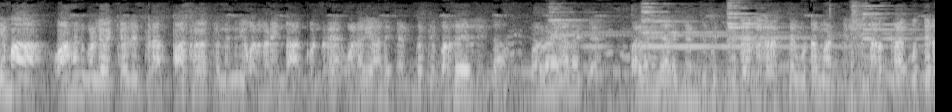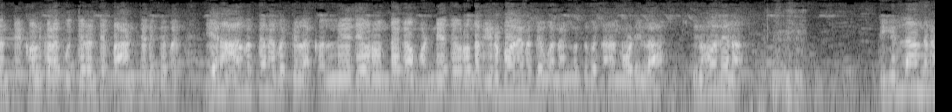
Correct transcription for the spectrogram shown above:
ನಿಮ್ಮ ವಾಹನಗಳು ಕೇಳಿರ್ತೀರ ಪಾಸ್ ಹಾಕೊಂಡಂಗೆ ನೀವು ಒಳಗಡೆಯಿಂದ ಹಾಕೊಂಡ್ರೆ ಒಳಗೆ ಯಾವ್ದೇ ಕೆಟ್ಟ ಬರದೇ ಇರಲಿಂದ, ಹೊರಗಡೆ ಯಾವ್ದಕ್ಕೆ ಹೊರಗಡೆ ಯಾವ್ದೇ ಕೆಟ್ಟ ತಿಳಿದೇ ಇಲ್ಲ ರಸ್ತೆ ಊಟ ಮಾಡ್ತೀರಿ ಮರಕಳ ಕೂತಿರಂತೆ ಕೊಲ್ಕಳ ಕೂತಿರಂತೆ ಬಾಣ್ತಿರಂತೆ ಏನೋ ಆಗುತ್ತೇನೋ ಗೊತ್ತಿಲ್ಲ. ಕಲ್ಲೇ ದೇವ್ರು ಅಂದಾಗ ಮಣ್ಣೆ ದೇವ್ರು ಅಂದಾಗ ಇರ್ಬೋದೇನೋ ದೇವ ನಂಗಂತೂ ನಾನ್ ನೋಡಿಲ್ಲ, ಇರ್ಬೋದೇನೋ. ಈಗಿಲ್ಲ ಅಂದ್ರೆ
